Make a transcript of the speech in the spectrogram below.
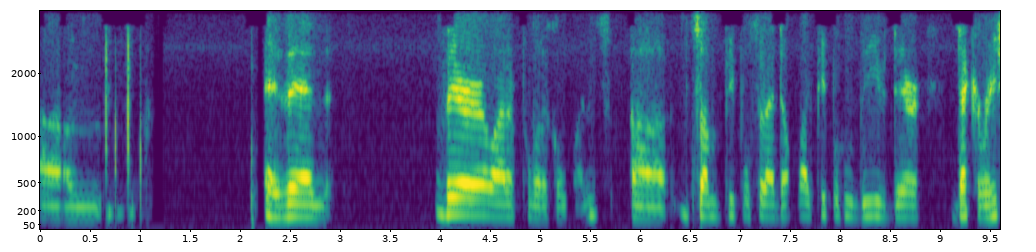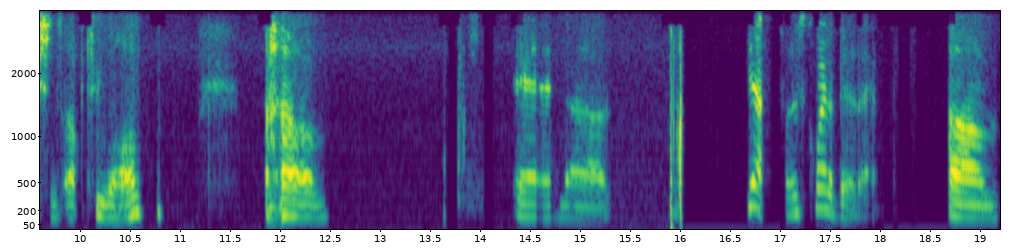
Um, and then there are a lot of political ones. Uh, some people said I don't like people who leave their decorations up too long. um, and uh, yeah, so there's quite a bit of that. Um,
